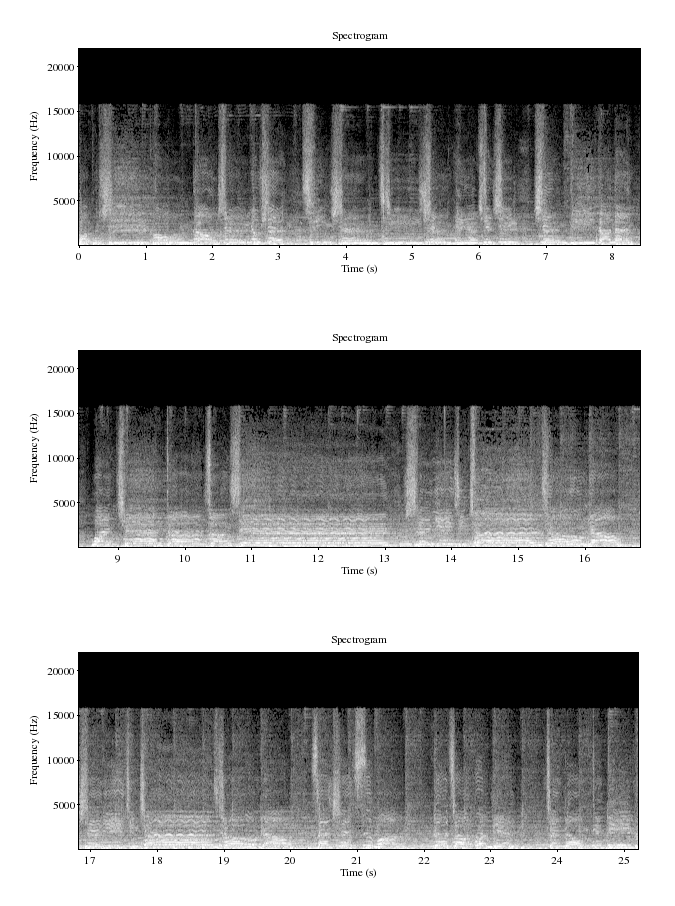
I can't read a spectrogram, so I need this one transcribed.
划破时空，道成肉身，新生机生，黑暗全是神的大能，完全的彰显。神已经成就了，神已经成就了，战胜死亡，得着冠冕，震动天地，荣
